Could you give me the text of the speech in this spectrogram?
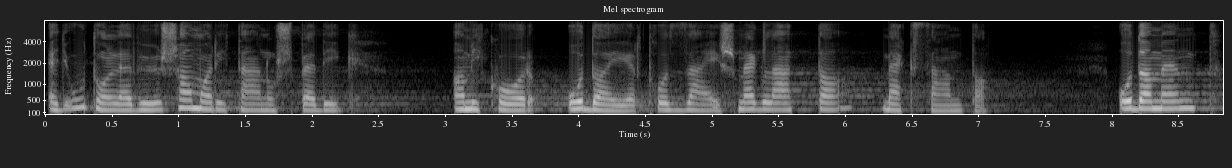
egy úton levő samaritánus pedig, amikor odaért hozzá és meglátta, megszánta. Oda ment,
